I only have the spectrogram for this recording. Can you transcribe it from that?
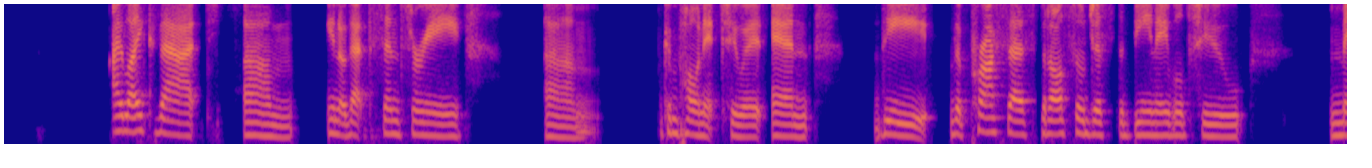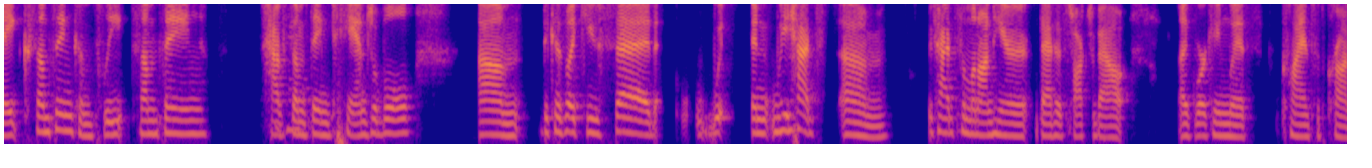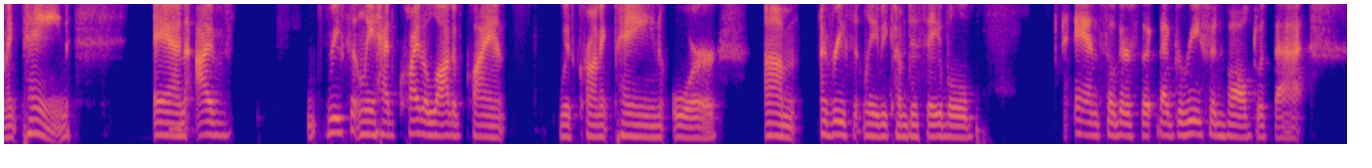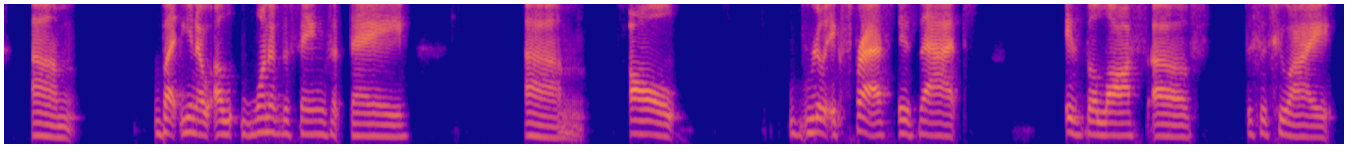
I like that um, you know, that sensory um component to it and the the process, but also just the being able to make something, complete something, have mm-hmm. something tangible. Um, because, like you said, w- and we had um, we've had someone on here that has talked about like working with clients with chronic pain, and mm-hmm. I've recently had quite a lot of clients with chronic pain, or um, I've recently become disabled, and so there's the, that grief involved with that. Um, but you know, a, one of the things that they um, all really express is that is the loss of this is who I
